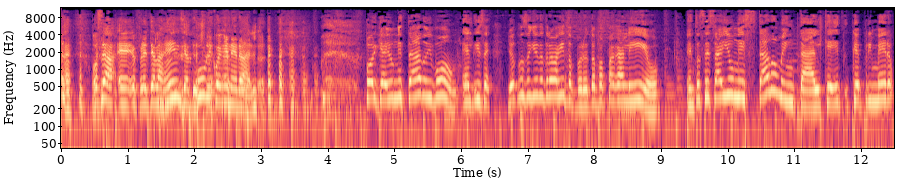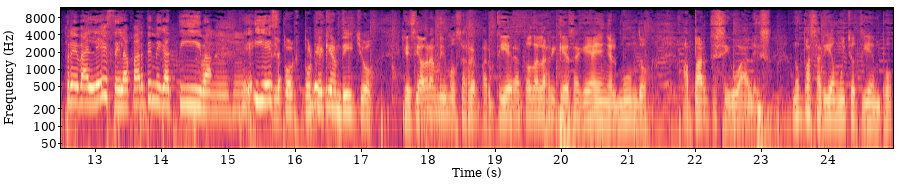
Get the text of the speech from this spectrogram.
o sea, eh, frente a la gente, al público en general. Porque hay un estado, Ivonne. Él dice, yo conseguí este trabajito, pero esto es para pagar lío. Entonces hay un estado mental que, que primero prevalece la parte negativa. Y es... ¿Y por, por qué que han dicho que si ahora mismo se repartiera toda la riqueza que hay en el mundo a partes iguales, no pasaría mucho tiempo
